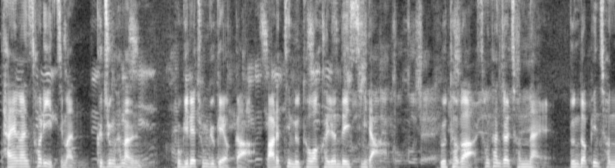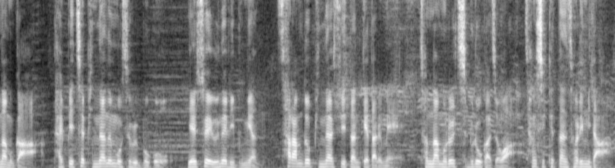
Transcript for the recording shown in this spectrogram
다양한 설이 있지만 그중 하나는 독일의 종교개혁가 마르틴 루터와 관련돼 있습니다. 루터가 성탄절 전날 눈 덮인 전나무가 달빛에 빛나는 모습을 보고 예수의 은혜를 입으면 사람도 빛날 수 있다는 깨달음에 전나무를 집으로 가져와 장식했다는 설입니다.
